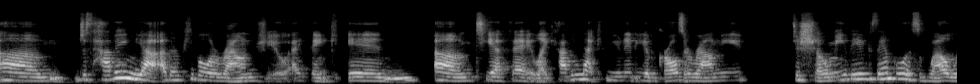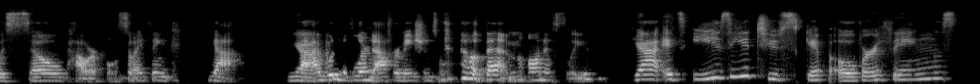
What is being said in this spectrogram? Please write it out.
um just having yeah other people around you i think in um tfa like having that community of girls around me to show me the example as well was so powerful. So i think yeah yeah. I wouldn't have learned affirmations without them honestly. Yeah it's easy to skip over things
